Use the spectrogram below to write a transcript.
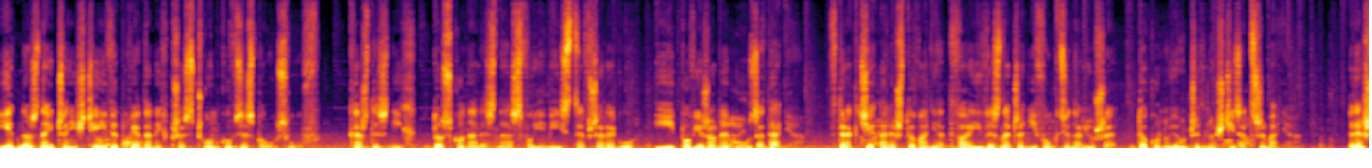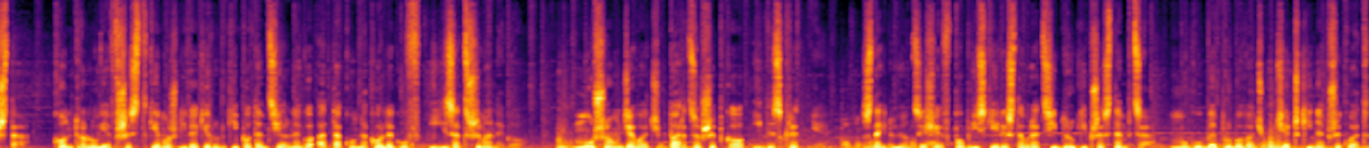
Jedno z najczęściej wypowiadanych przez członków zespołu słów. Każdy z nich doskonale zna swoje miejsce w szeregu i powierzone mu zadania. W trakcie aresztowania dwaj wyznaczeni funkcjonariusze dokonują czynności zatrzymania. Reszta kontroluje wszystkie możliwe kierunki potencjalnego ataku na kolegów i zatrzymanego. Muszą działać bardzo szybko i dyskretnie. Znajdujący się w pobliskiej restauracji drugi przestępca mógłby próbować ucieczki na przykład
